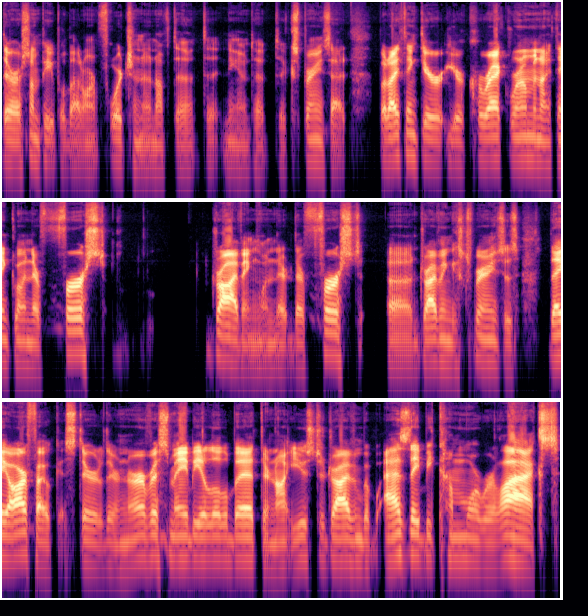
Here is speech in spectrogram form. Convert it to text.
there are some people that aren't fortunate enough to, to you know to, to experience that. But I think you're you're correct, Roman. I think when they're first driving, when they're their first uh, driving experiences, they are focused. They're they're nervous, maybe a little bit. They're not used to driving, but as they become more relaxed,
